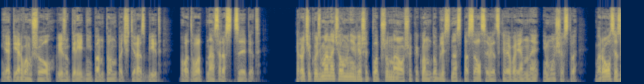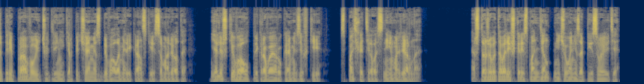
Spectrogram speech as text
Я первым шел, вижу передний понтон почти разбит. Вот-вот нас расцепят. Короче, Кузьма начал мне вешать лапшу на уши, как он доблестно спасал советское военное имущество. Боролся за переправу и чуть ли не кирпичами сбивал американские самолеты. Я лишь кивал, прикрывая руками зевки. Спать хотелось неимоверно. «А что же вы, товарищ корреспондент, ничего не записываете?»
